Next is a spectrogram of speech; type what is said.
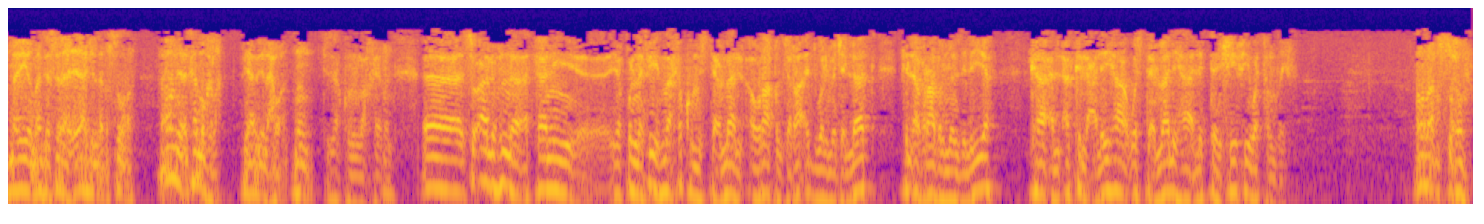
مريض ما تيسر العلاج إلا بالصورة. فهو كالمكره في هذه الأحوال. نعم. جزاكم الله خيرا. آه سؤالهن الثاني يقولن فيه ما حكم استعمال أوراق الجرائد والمجلات في الأغراض المنزلية كالأكل عليها واستعمالها للتنشيف والتنظيف؟ أوراق الصحف.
